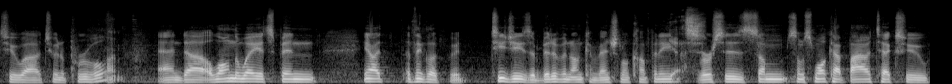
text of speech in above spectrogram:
to uh, to an approval. And uh, along the way, it's been, you know, I, I think look, uh, TG is a bit of an unconventional company versus some some small cap biotechs who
